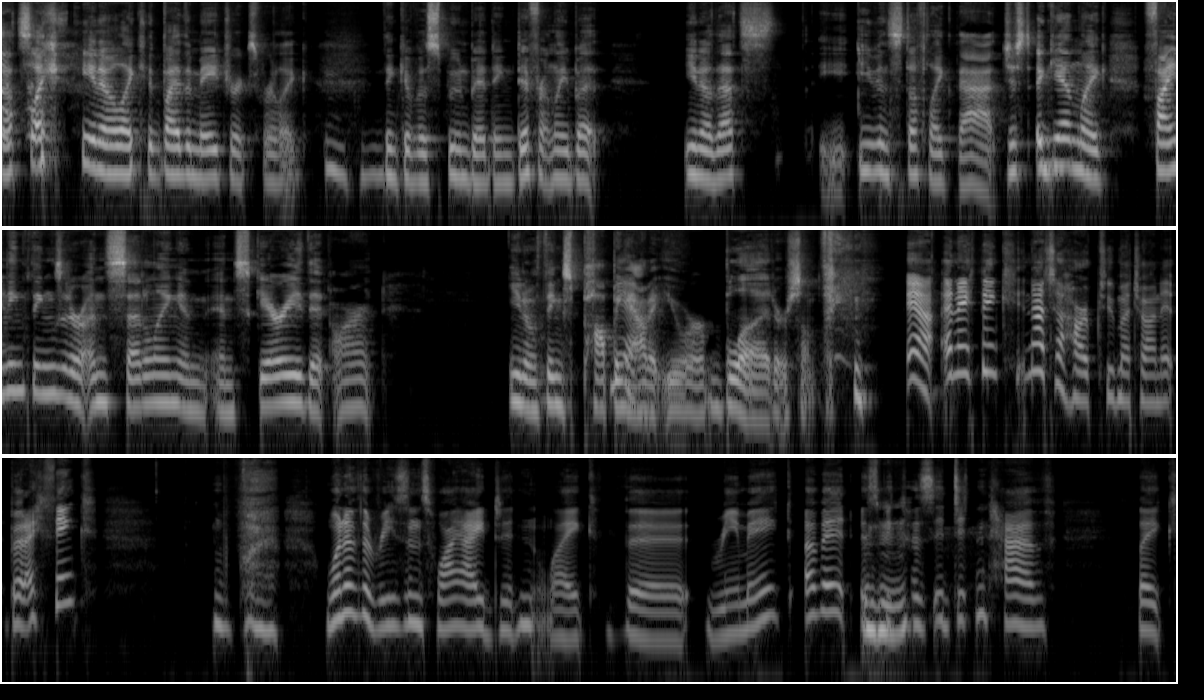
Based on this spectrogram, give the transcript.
that's like, you know, like by the Matrix where like Mhm. think of a spoon bending differently, but you know, that's even stuff like that. Just again, like finding things that are unsettling and, and scary that aren't, you know, things popping Yeah. out at you or blood or something. Yeah, and I think not to harp too much on it, but I think one of the reasons why I didn't like the remake of it is Mhm. because it didn't have like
